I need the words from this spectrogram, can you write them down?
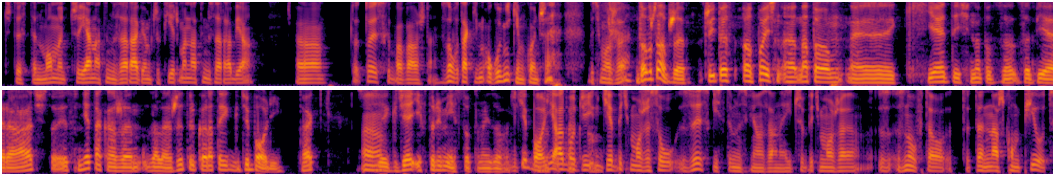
czy to jest ten moment, czy ja na tym zarabiam, czy firma na tym zarabia, e, to, to jest chyba ważne. Znowu takim ogólnikiem kończę, być może. Dobrze, dobrze. Czyli to jest odpowiedź na, na to, e, kiedy się na to za, zabierać. To jest nie taka, że zależy, tylko raczej gdzie boli, tak? Aha. Gdzie, i w którym miejscu optymalizować. Gdzie boli, No albo tak, gdzie, o. gdzie być może są zyski z tym związane i czy być może z, znów to, to, ten nasz compute,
